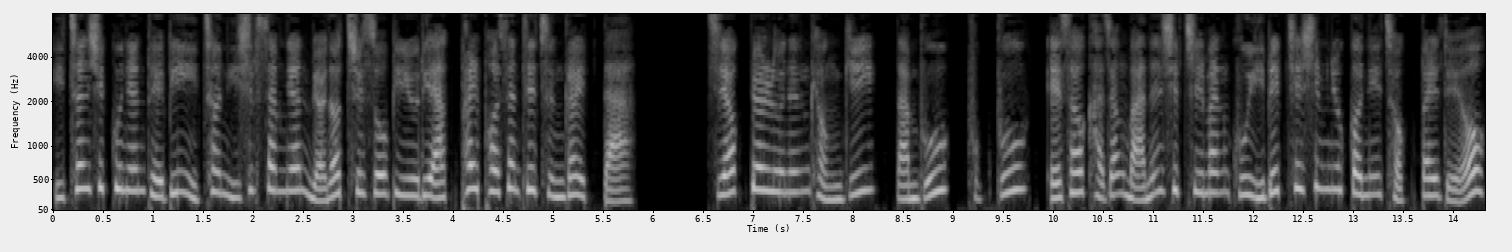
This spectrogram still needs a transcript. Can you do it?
2019년 대비 2023년 면허 취소 비율이 약 8% 증가했다. 지역별로는 경기, 남부, 북부에서 가장 많은 17만 9,276건이 적발되어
